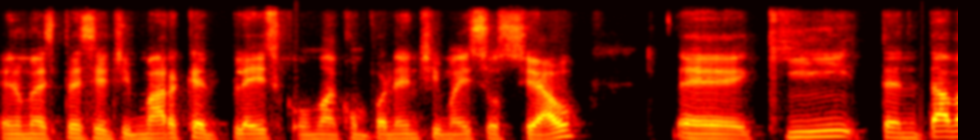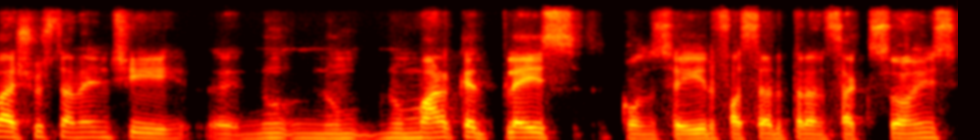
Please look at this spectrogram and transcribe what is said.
em uma espécie de marketplace com uma componente mais social, eh, que tentava justamente eh, no, no, no, marketplace conseguir fazer transações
